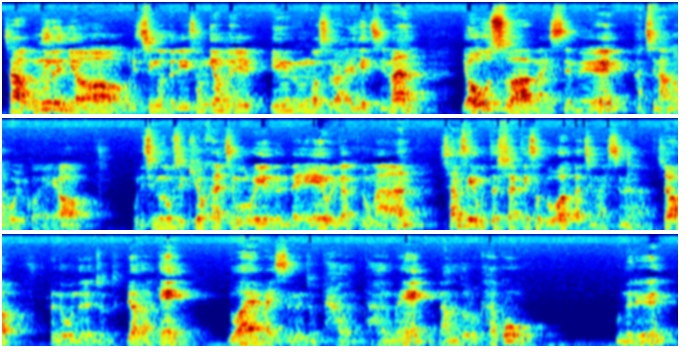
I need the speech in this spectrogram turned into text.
자, 오늘은요, 우리 친구들이 성경을 읽, 읽은 것으로 알겠지만, 여우수와 말씀을 같이 나눠 볼 거예요. 우리 친구들 혹시 기억할지 모르겠는데, 우리가 그동안 창세기부터 시작해서 노아까지 말씀을 나눴죠? 그런데 오늘은 좀 특별하게 노아의 말씀은 좀 다, 다음에 나누도록 하고, 오늘은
